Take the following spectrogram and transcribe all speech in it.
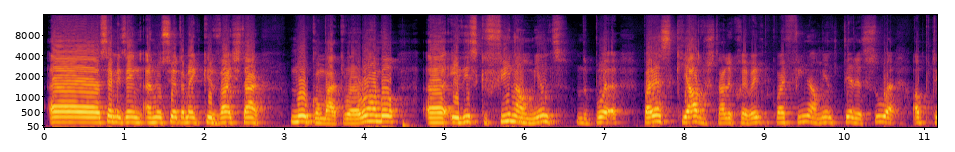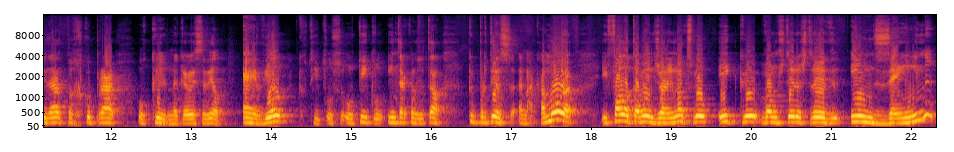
Uh, Sami Zayn anunciou também que vai estar no combate Royal Rumble. Uh, e disse que finalmente, depois, parece que algo está a correr bem, porque vai finalmente ter a sua oportunidade para recuperar o que na cabeça dele é dele, o título, o título intercontinental que pertence a Nakamura. E fala também de Johnny Knoxville e que vamos ter a estreia de Insane.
